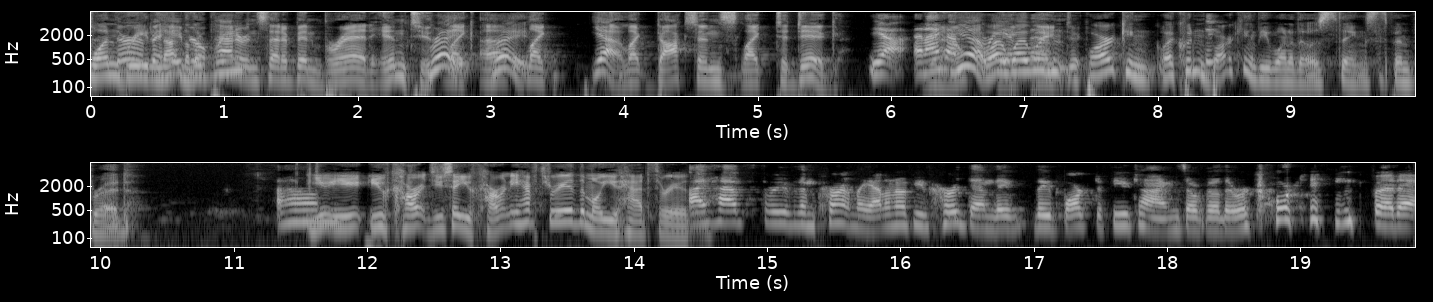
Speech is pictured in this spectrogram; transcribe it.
one there breed are and not another behavioral breed? patterns that have been bred into, Right, like uh, right. like yeah, like dachshunds like to dig. Yeah, and I know? have Yeah, why, why wouldn't barking? Why couldn't barking be one of those things that's been bred? You you you current? Do you say you currently have three of them, or you had three of them? I have three of them currently. I don't know if you've heard them. They've they barked a few times over the recording, but uh,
